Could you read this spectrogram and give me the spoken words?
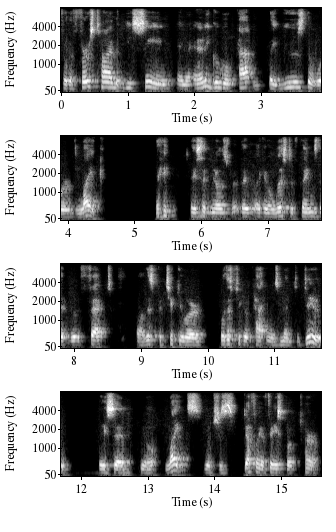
for the first time that he's seen in any Google patent, they use the word like. They, they said, you know, like in a list of things that would affect uh, this particular, what this particular patent was meant to do, they said, you know, likes, which is definitely a Facebook term.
